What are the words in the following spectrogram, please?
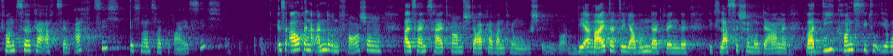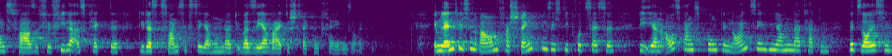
von ca. 1880 bis 1930 ist auch in anderen Forschungen als ein Zeitraum starker Wandlungen beschrieben worden. Die erweiterte Jahrhundertwende, die klassische Moderne, war die Konstituierungsphase für viele Aspekte, die das 20. Jahrhundert über sehr weite Strecken prägen sollten. Im ländlichen Raum verschränkten sich die Prozesse, die ihren Ausgangspunkt im 19. Jahrhundert hatten, mit solchen,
